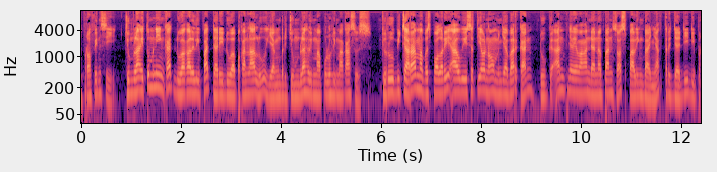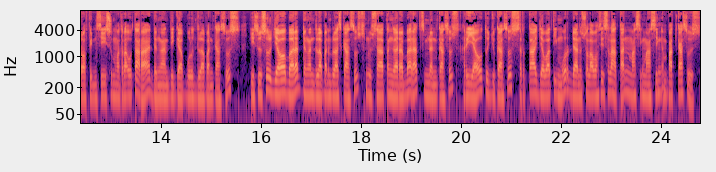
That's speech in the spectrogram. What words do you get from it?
provinsi. Jumlah itu meningkat dua kali lipat dari dua pekan lalu yang berjumlah 55 kasus. Juru bicara Mabes Polri Awi Setiono menjabarkan dugaan penyelewangan dana bansos paling banyak terjadi di Provinsi Sumatera Utara dengan 38 kasus, disusul Jawa Barat dengan 18 kasus, Nusa Tenggara Barat 9 kasus, Riau 7 kasus, serta Jawa Timur dan Sulawesi Selatan masing-masing 4 kasus.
